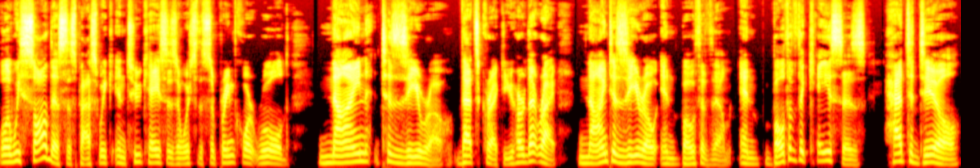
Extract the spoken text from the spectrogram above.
Well, we saw this this past week in two cases in which the Supreme Court ruled 9 to 0. That's correct. You heard that right. 9 to 0 in both of them. And both of the cases had to deal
